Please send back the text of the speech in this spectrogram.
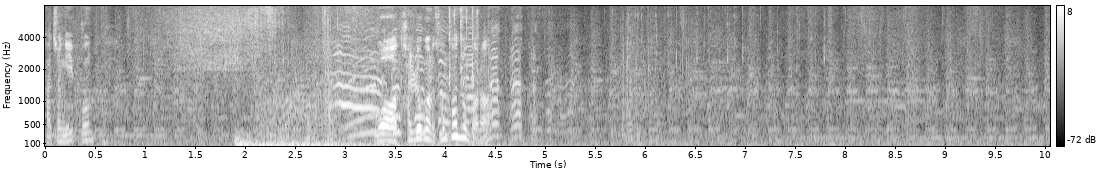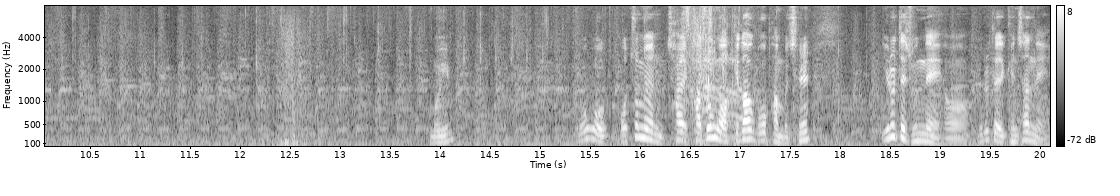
발전기 이쁨 와 달려가는 선판 좀 봐라. 뭐임? 요거 어쩌면 잘 가져온 것 같기도 하고 반부칠 이럴 때 좋네 어. 이럴 때 괜찮네.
